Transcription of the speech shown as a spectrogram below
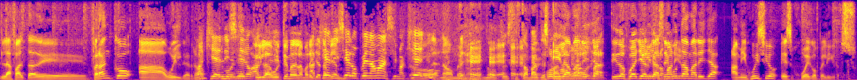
la falta de Franco a Wilder, ¿no? ¿A quién le hicieron? Y a la quién- última de la amarilla ¿A quién también. le hicieron pena máxima? ¿A quién? No, hombre. No, pues está más Y despavado. la El amarilla, partido fue ayer, y la segunda Mario. amarilla, a mi juicio, es juego peligroso.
